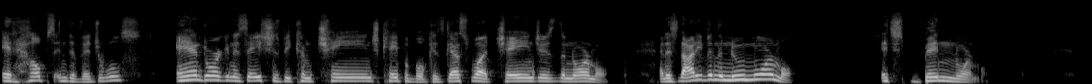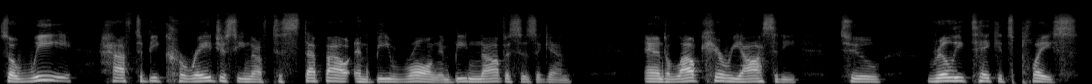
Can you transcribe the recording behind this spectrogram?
It helps individuals and organizations become change capable. Because guess what? Change is the normal. And it's not even the new normal, it's been normal. So we have to be courageous enough to step out and be wrong and be novices again and allow curiosity to really take its place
